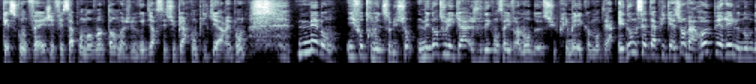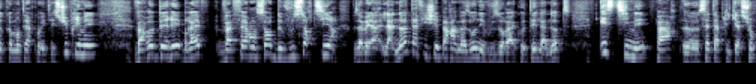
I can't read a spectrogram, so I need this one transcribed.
Qu'est-ce qu'on fait? J'ai fait ça pendant 20 ans, moi je vais vous dire c'est super compliqué à répondre. Mais bon, il faut trouver une solution. Mais dans tous les cas, je vous déconseille vraiment de supprimer les commentaires. Et donc cette application va repérer le nombre de commentaires qui ont été supprimés, va repérer, bref, va faire en sorte de vous sortir. Vous avez la, note affichée par Amazon et vous aurez à côté la note estimée par euh, cette application.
